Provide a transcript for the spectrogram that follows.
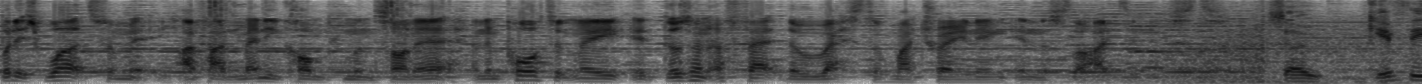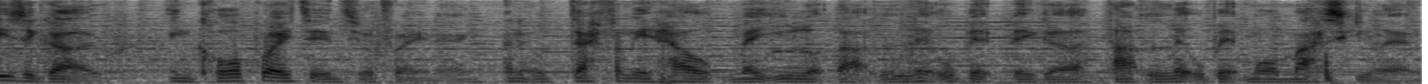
but it's worked for me. I've had many compliments on it, and importantly, it doesn't affect the rest of my training in the slightest. So give these a go. Incorporate it into your training, and it will definitely help make you look that little bit bigger, that little bit more masculine.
